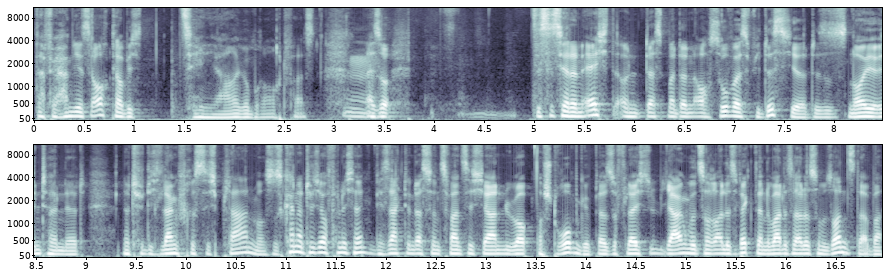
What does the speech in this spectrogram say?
dafür haben die jetzt auch, glaube ich, zehn Jahre gebraucht fast. Mhm. Also das ist ja dann echt und dass man dann auch sowas wie das hier, dieses neue Internet, natürlich langfristig planen muss. Es kann natürlich auch völlig sein, wer sagt denn, dass es in 20 Jahren überhaupt noch Strom gibt? Also vielleicht jagen wir uns auch alles weg, dann war das alles umsonst, aber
